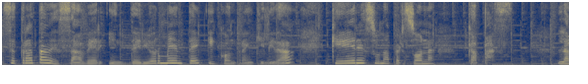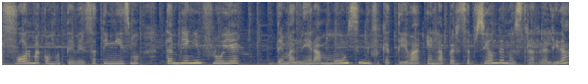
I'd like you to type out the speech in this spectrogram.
se trata de saber interiormente y con tranquilidad que eres una persona capaz. La forma como te ves a ti mismo también influye de manera muy significativa en la percepción de nuestra realidad,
